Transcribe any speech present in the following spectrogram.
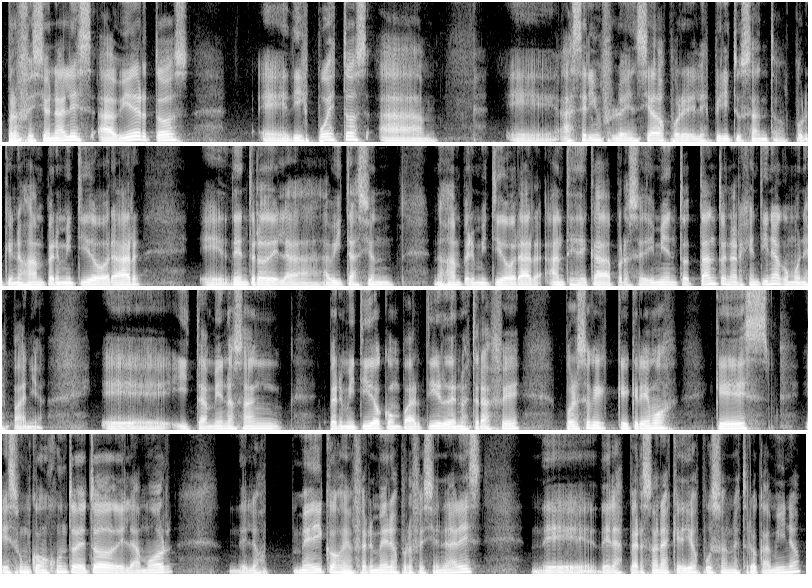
profesionales abiertos, eh, dispuestos eh, a, ser influenciados por el Espíritu Santo, porque nos han permitido orar eh, dentro de la habitación, nos han permitido orar antes de cada procedimiento, tanto en Argentina como en España. y también nos han permitido compartir de nuestra fe. Por eso que, creemos que es, es un conjunto de todo, del amor de los médicos, enfermeros, profesionales, de, las personas que Dios puso en nuestro camino.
